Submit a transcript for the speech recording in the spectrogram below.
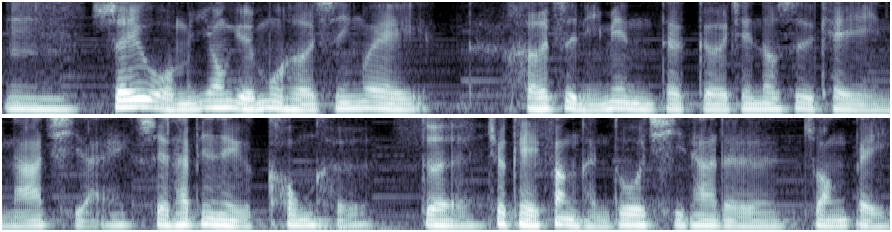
嗯。所以我们用原木盒是因为盒子里面的隔间都是可以拿起来，所以它变成一个空盒，对。就可以放很多其他的装备。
